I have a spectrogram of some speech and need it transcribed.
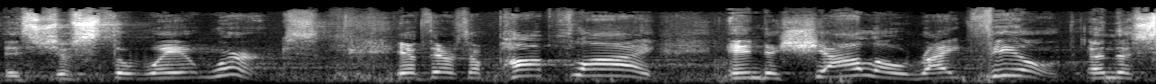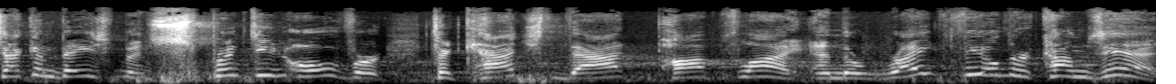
It's just the way it works. If there's a pop fly into shallow right field and the second baseman sprinting over to catch that pop fly and the right fielder comes in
